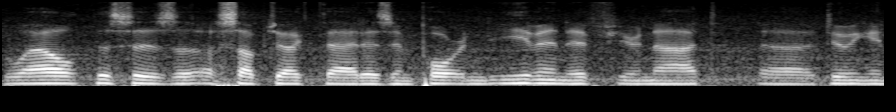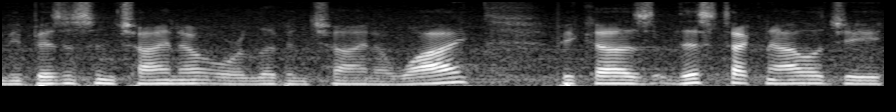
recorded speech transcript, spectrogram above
Well, this is a, subject that is important even if you're not uh, doing any business in China or live in China. Why? Because this technology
